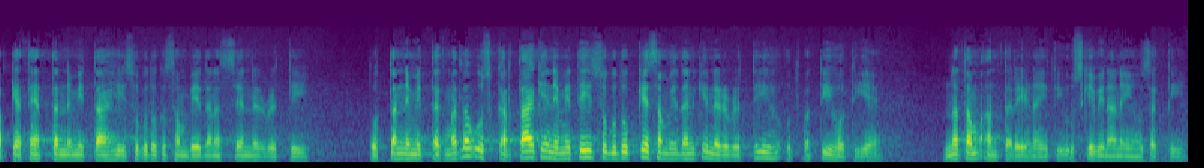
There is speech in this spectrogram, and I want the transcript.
अब कहते हैं तन निमित्ता ही सुख दुख संवेदन से निर्वृत्ति। तो तन निमित्तक मतलब उस कर्ता के निमित्त ही सुख दुख के संवेदन की निर्वृत्ति उत्पत्ति होती है। न तम अंतरेण उसके बिना नहीं हो सकती।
